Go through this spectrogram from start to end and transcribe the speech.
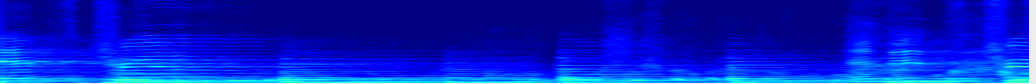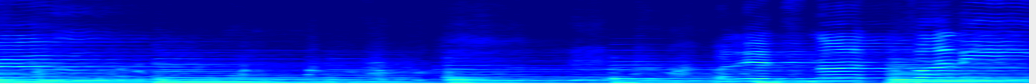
it's true. And it's true, but it's not funny.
